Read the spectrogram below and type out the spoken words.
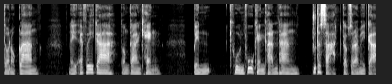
ตะวันออกกลาง ในแอฟริกาต้องการแข่งเป็นคุณผู้แข่งขันทางยุทธศาสตร์กับสหรัฐอเมริกา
